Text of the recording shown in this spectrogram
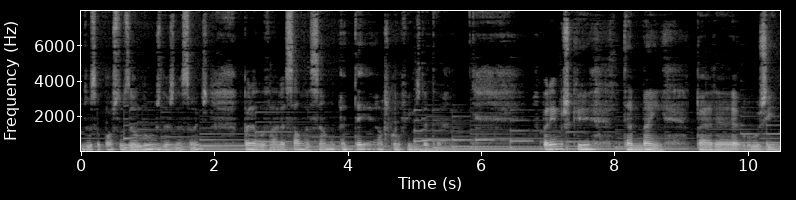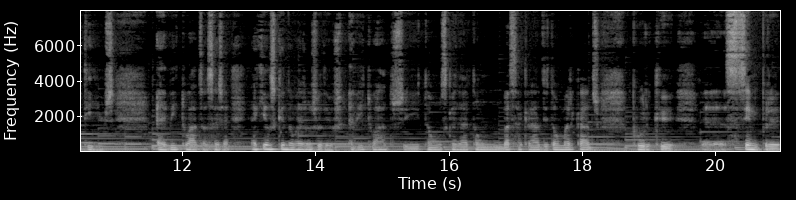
dos apóstolos a luz das nações para levar a salvação até aos confins da terra. Reparemos que também para os gentios habituados, ou seja, aqueles que não eram judeus, habituados e estão, se calhar, tão massacrados e tão marcados porque uh, sempre,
